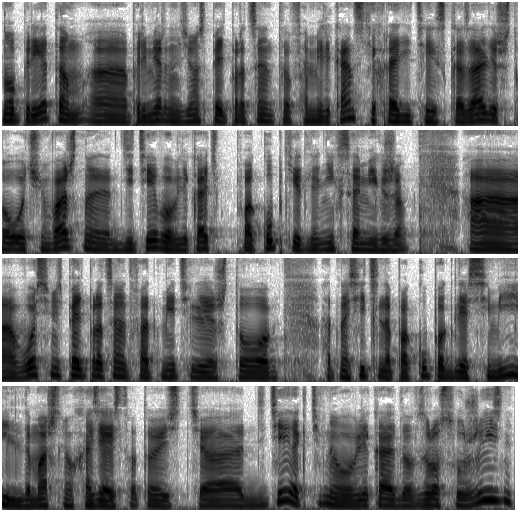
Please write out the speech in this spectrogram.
но при этом э, примерно 95% американских родителей сказали, что очень важно детей вовлекать в покупки для них самих же. А 85% отметили, что относительно покупок для семьи или домашнего хозяйства. То есть э, детей активно вовлекают во взрослую жизнь,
